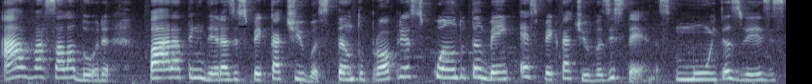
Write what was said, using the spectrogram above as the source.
avassaladora para atender às expectativas, tanto próprias quanto também expectativas externas, muitas vezes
